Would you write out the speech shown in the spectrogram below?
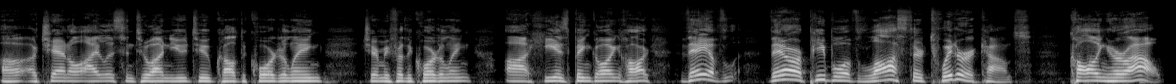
Uh, a channel I listen to on YouTube called The Quartering, Jeremy for The Quartering. Uh, he has been going hard. They have. There are people who have lost their Twitter accounts calling her out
